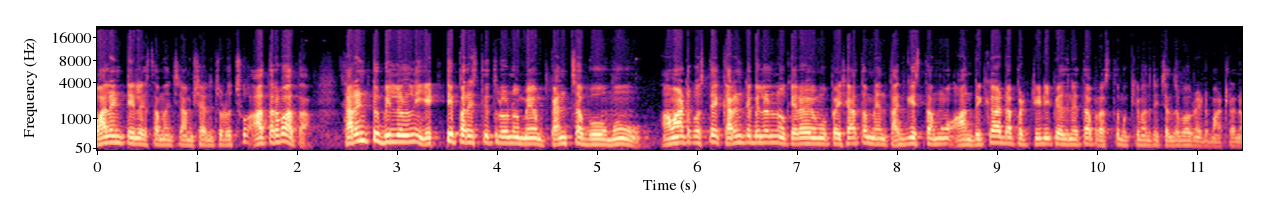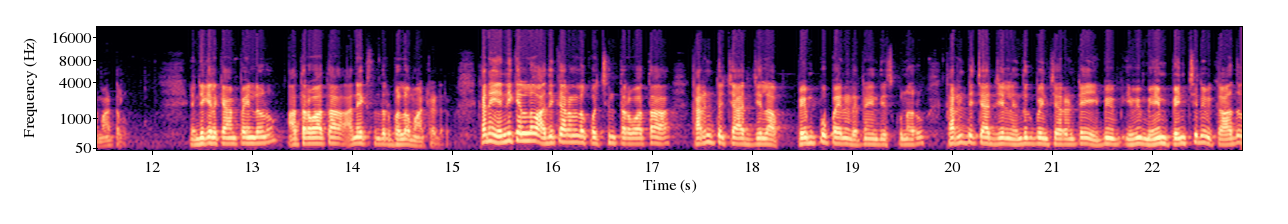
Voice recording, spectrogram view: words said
వాలంటీర్లకు సంబంధించిన అంశాన్ని చూడొచ్చు. ఆ తర్వాత కరెంటు బిల్లుల్ని ఎట్టి పరిస్థితుల్లోనూ మేము పెంచబోము. ఆ మాటకు వస్తే కరెంటు బిల్లులను ఒక ఇరవై ముప్పై శాతం మేము తగ్గిస్తాము. ఆన్ రికార్డ్ అప్పటి టీడీపీ అధినేత ప్రస్తుత ముఖ్యమంత్రి చంద్రబాబు నాయుడు మాట్లాడిన మాటలు. ఎన్నికల క్యాంపెయిన్లోనూ ఆ తర్వాత అనేక సందర్భాల్లో మాట్లాడారు. కానీ ఎన్నికల్లో అధికారంలోకి వచ్చిన తర్వాత కరెంటు ఛార్జీల పెంపు పైన నిర్ణయం తీసుకున్నారు. కరెంటు ఛార్జీలను ఎందుకు పెంచారంటే ఇవి ఇవి మేము పెంచినవి కాదు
